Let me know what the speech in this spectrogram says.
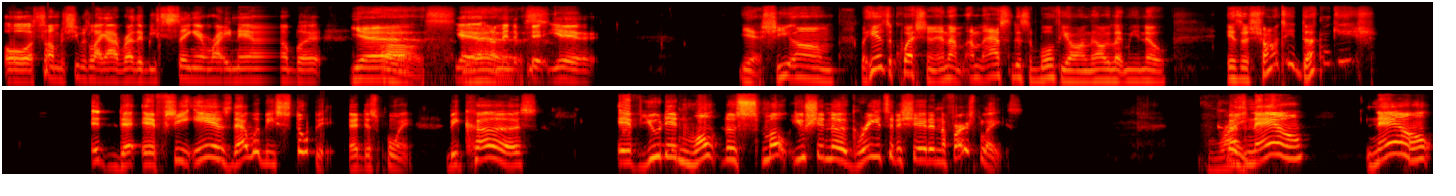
or something? She was like, I'd rather be singing right now, but yes, yeah, I'm in the pit. Yeah, Yeah, she um. But here's a question, and I'm I'm asking this to both of y'all, and y'all let me know: Is Ashanti ducking Keish? it that if she is, that would be stupid at this point because if you didn't want the smoke, you shouldn't have agreed to the shit in the first place. Right because now, now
